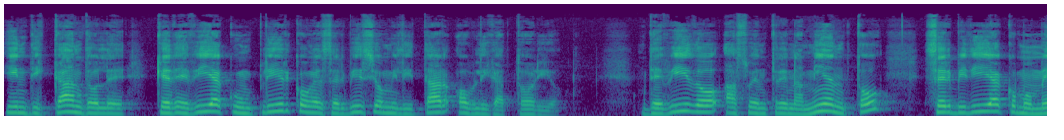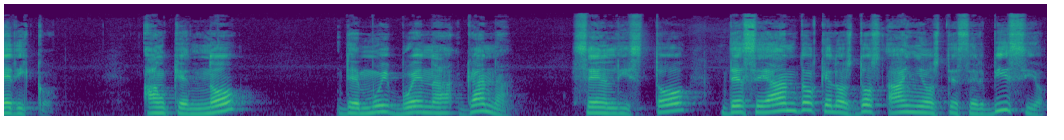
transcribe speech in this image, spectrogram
indicándole que debía cumplir con el servicio militar obligatorio. Debido a su entrenamiento, serviría como médico, aunque no de muy buena gana. Se enlistó deseando que los dos años de servicio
